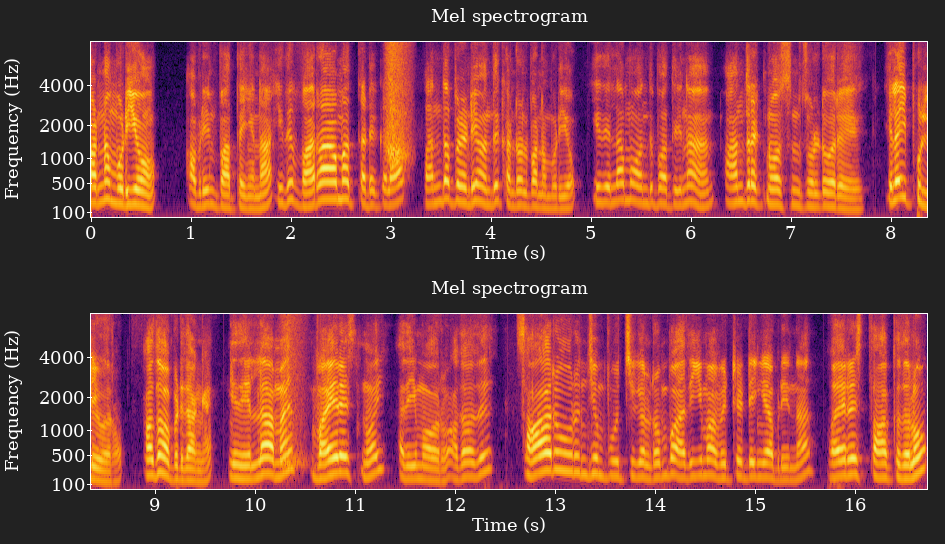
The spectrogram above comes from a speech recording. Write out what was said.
பண்ண முடியும் அப்படின்னு பார்த்தீங்கன்னா இது வராமல் தடுக்கலாம் வந்த பின்னாடியும் வந்து கண்ட்ரோல் பண்ண முடியும். இது இல்லாமல் வந்து பார்த்தீங்கன்னா ஆந்திரக்னோஸ்ன்னு சொல்லிட்டு ஒரு இலைப்புள்ளி வரும். அதுவும் அப்படிதாங்க. இது இல்லாமல் வைரஸ் நோய் அதிகமாக வரும். அதாவது சாறு உறிஞ்சும் பூச்சிகள் ரொம்ப அதிகமாக விட்டுட்டீங்க அப்படின்னா வைரஸ் தாக்குதலும்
